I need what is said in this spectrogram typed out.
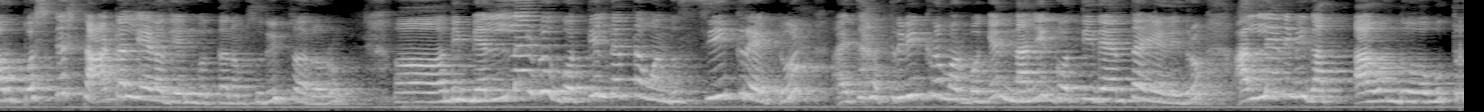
ಅವ್ರು ಫಸ್ಟ್ ಸ್ಟಾರ್ಟಲ್ಲಿ ಹೇಳೋದು ಏನು ಗೊತ್ತಾ ನಮ್ಮ ಸುದೀಪ್ ಸರ್ ಅವರು? ನಿಮ್ಮೆಲ್ಲರಿಗೂ ಗೊತ್ತಿಲ್ಲದಂಥ ಒಂದು ಸೀಕ್ರೆಟು ಆಯ್ತಾ, ತ್ರಿವಿಕ್ರಮ್ ಅವ್ರ ಬಗ್ಗೆ ನನಗೆ ಗೊತ್ತಿದೆ ಅಂತ ಹೇಳಿದ್ರು. ಅಲ್ಲೇ ನಿಮಗೆ ಆ- ಒಂದು ಉತ್ತರ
